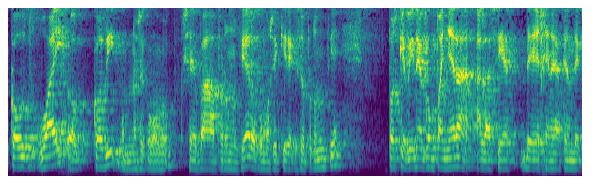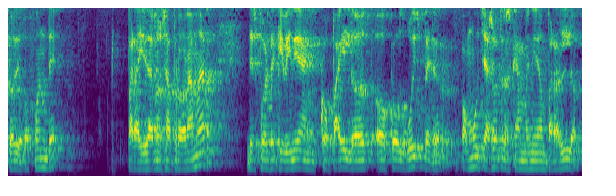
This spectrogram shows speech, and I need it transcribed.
Code Y o Cody, no sé cómo se va a pronunciar o cómo se quiere que se pronuncie pues que viene a acompañar a, las IAs de generación de código fuente para ayudarnos a programar, después de que vinieran Copilot o Code Whisperer o muchas otras que han venido en paralelo,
